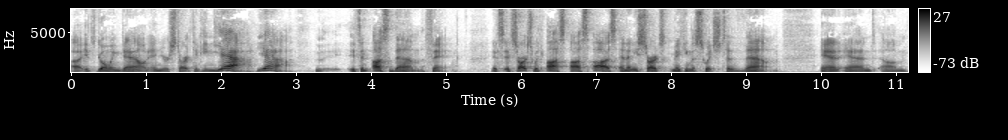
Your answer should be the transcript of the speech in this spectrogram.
uh, it's going down, and you start thinking, yeah, yeah it's an us them thing. It's, it starts with us, us, us, and then he starts making the switch to them, and and um,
